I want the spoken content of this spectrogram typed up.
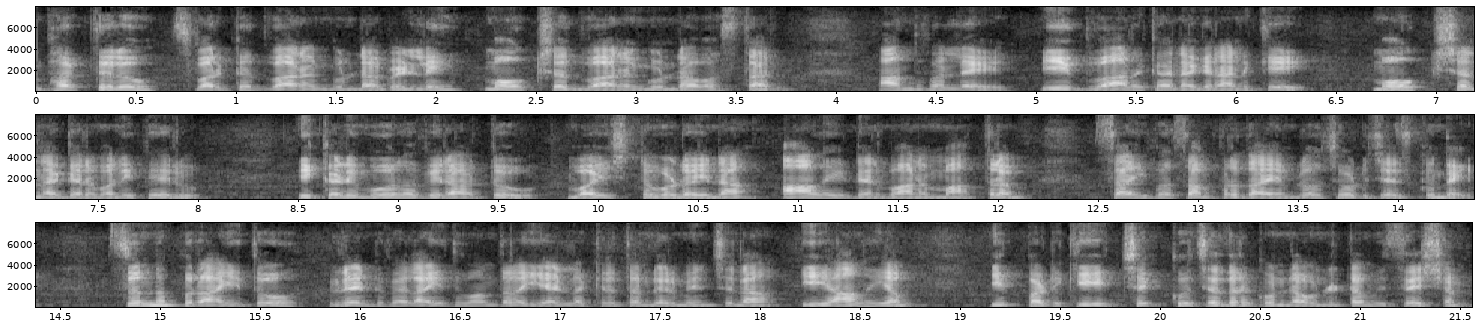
భక్తులు స్వర్గద్వారం గుండా వెళ్ళి మోక్ష ద్వారం గుండా వస్తారు. అందువల్లే ఈ ద్వారకా నగరానికి మోక్ష నగరం అని పేరు. ఇక్కడి మూల విరాట్టు వైష్ణవుడైన ఆలయ నిర్మాణం మాత్రం శైవ సంప్రదాయంలో చోటు చేసుకుంది. సున్నపు రాయితో రెండు వేల ఐదు వందల ఏళ్ళ క్రితం నిర్మించిన ఈ ఆలయం ఇప్పటికీ చెక్కు చెదరకుండా ఉండటం విశేషం.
